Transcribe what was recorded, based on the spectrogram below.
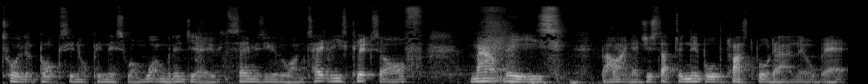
toilet boxing up in this one. What I'm going to do, same as the other one, take these clips off, mount these behind. I just have to nibble the plasterboard out a little bit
